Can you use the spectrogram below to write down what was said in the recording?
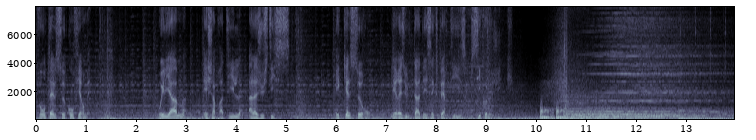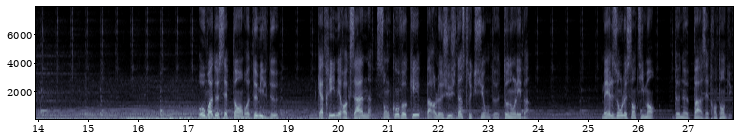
vont-elles se confirmer? William échappera-t-il à la justice? Et quels seront les résultats des expertises psychologiques? Au mois de septembre 2002, Catherine et Roxane sont convoquées par le juge d'instruction de Tonon-les-Bains. mais elles ont le sentiment de ne pas être entendues.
